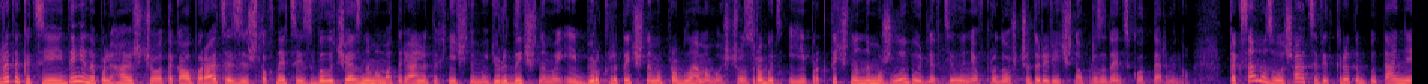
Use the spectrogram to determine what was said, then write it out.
Критики цієї ідеї наполягають, що така операція зіштовхнеться із величезними матеріально-технічними, юридичними і бюрократичними проблемами, що зробить її практично неможливою для втілення впродовж чотирирічного президентського терміну. Так само залишається відкритим питання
